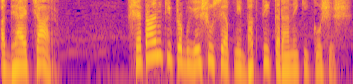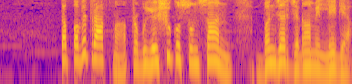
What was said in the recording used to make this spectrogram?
अध्याय चार। शैतान की प्रभु यीशु से अपनी भक्ति कराने की कोशिश। तब पवित्र आत्मा प्रभु यीशु को सुनसान बंजर जगह में ले गया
